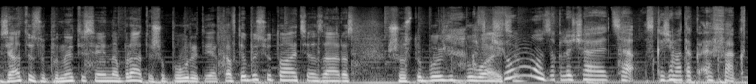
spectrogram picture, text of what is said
взяти, зупинитися і набрати, щоб поговорити, яка в тебе ситуація зараз, що з тобою відбувається. А в чому заключається, скажімо так, ефект?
